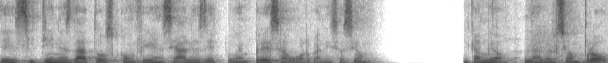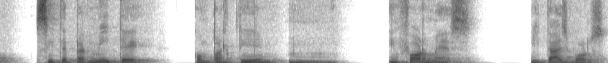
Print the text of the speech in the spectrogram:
eh, si tienes datos confidenciales de tu empresa u organización. En cambio, la versión Pro sí te permite compartir mm, informes y dashboards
